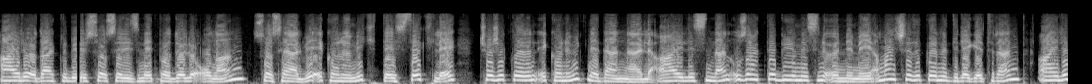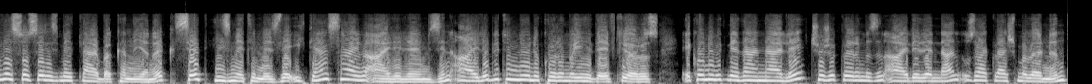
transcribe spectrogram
Aile odaklı bir sosyal hizmet modeli olan sosyal ve ekonomik destekle çocukların ekonomik nedenlerle ailesinden uzakta büyümesini önlemeyi amaçladıklarını dile getiren Aile ve Sosyal Hizmetler Bakanı Yanık, SET hizmetimizle ihtiyaç sahibi ailelerimizin aile bütünlüğünü korumayı hedefliyoruz. Ekonomik nedenlerle çocuklarımızın ailelerinden uzaklaşmalarının,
